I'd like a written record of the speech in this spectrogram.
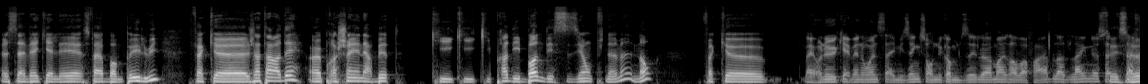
Elle savait qu'elle allait se faire bumper, lui. Fait que euh, j'attendais un prochain arbitre qui, qui, qui prend des bonnes décisions, puis finalement, non. Fait que. Ben, on a eu Kevin Owens et Sami Zayn qui sont venus comme dire, là, mais ça va faire, Bloodline, là, ça, C'est ça ça.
